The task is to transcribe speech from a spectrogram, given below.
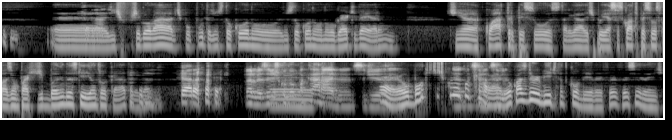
É, a gente chegou lá, tipo, puta, a gente tocou no. A gente tocou no, no lugar que, velho, era um. Tinha quatro pessoas, tá ligado? Tipo, e essas quatro pessoas faziam parte de bandas que iam tocar, tá ligado? Cara. Mano, mas a gente é... comeu pra caralho esse dia. É, o bom é que a gente comeu é, pra caralho. Eu quase dormi de tanto comer, velho. Foi, foi excelente.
